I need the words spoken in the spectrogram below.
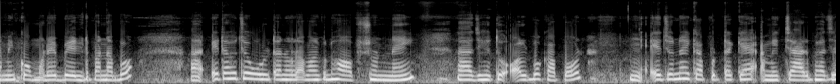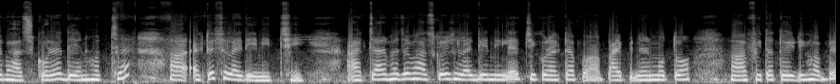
আমি কোমরের বেল্ট বানাবো। এটা হচ্ছে উল্টানোর, আমার কোনো অপশন নেই যেহেতু অল্প কাপড়। এজন্য এই কাপড়টাকে আমি চার ভাজে ভাঁজ করে দেন হচ্ছে একটা সেলাই দিয়ে নিচ্ছি। আর চার ভাজে ভাঁজ করে সেলাই দিয়ে নিলে চিকন একটা পাইপিনের মতো ফিতা তৈরি হবে।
